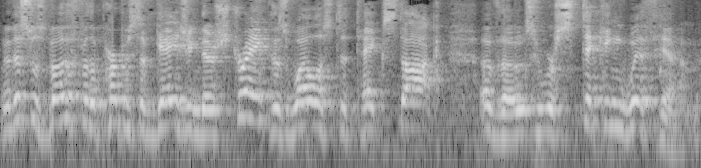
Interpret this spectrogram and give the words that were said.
And this was both for the purpose of gauging their strength as well as to take stock of those who were sticking with him.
